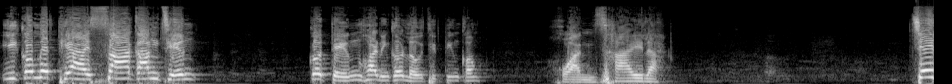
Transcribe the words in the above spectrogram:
伊讲要拆三工前，个电话反应个落一张讲换菜啦。这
